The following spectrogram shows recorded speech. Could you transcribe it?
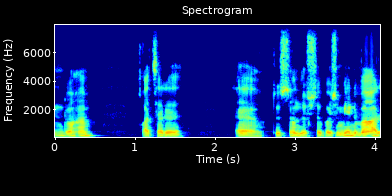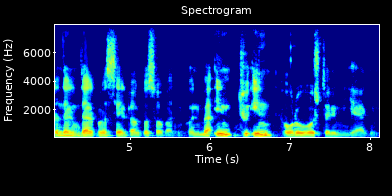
این رو هم خاطر دوستان داشته باشیم. یعنی ما الان داریم در سریلانکا صحبت می‌کنیم و این تو این هوروش داریم میگردیم.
